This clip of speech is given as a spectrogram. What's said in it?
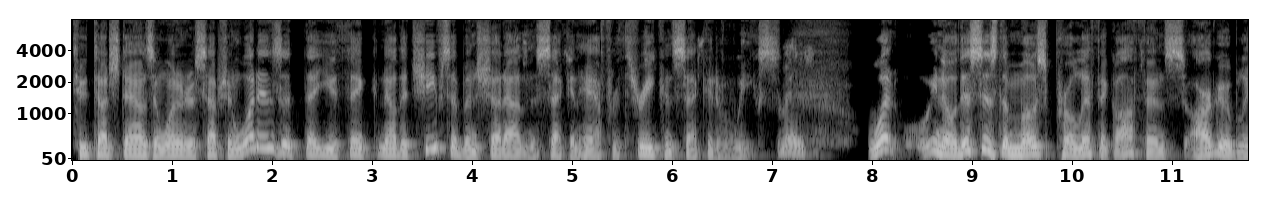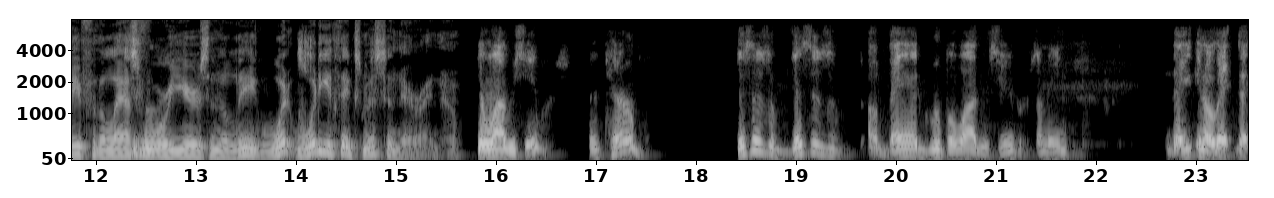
two touchdowns and one interception. What is it that you think? Now, the Chiefs have been shut out in the second half for three consecutive weeks. Amazing. What you know, this is the most prolific offense, arguably, for the last Mhm. four years in the league. What what do you think's missing there right now? They're wide receivers. They're terrible. This is a this is a, bad group of wide receivers. I mean, they you know they, they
